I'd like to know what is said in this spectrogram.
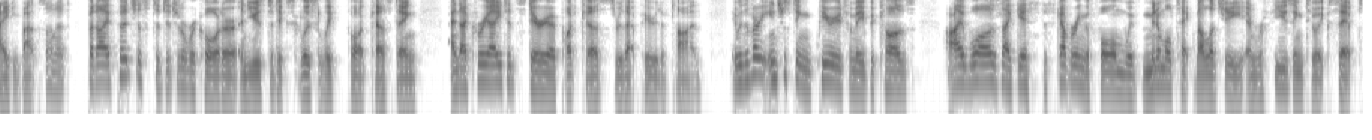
80 bucks on it, but I purchased a digital recorder and used it exclusively for podcasting, and I created stereo podcasts through that period of time. It was a very interesting period for me because I was, I guess, discovering the form with minimal technology and refusing to accept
